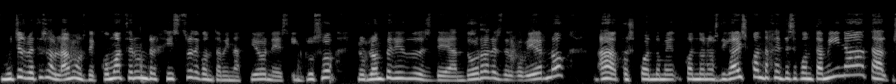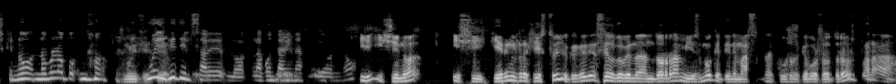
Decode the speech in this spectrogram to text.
muchas veces hablamos de cómo hacer un registro de contaminaciones. Incluso nos lo han pedido desde Andorra, desde el gobierno. Ah, pues cuando, me, cuando nos digáis cuánta gente se contamina, tal, pues que no, no me lo... No, Es muy difícil. muy difícil saberlo, la contaminación, ¿no? Y, y si no, y si quieren el registro, yo creo que debería ser el gobierno de Andorra mismo que tiene más recursos que vosotros para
